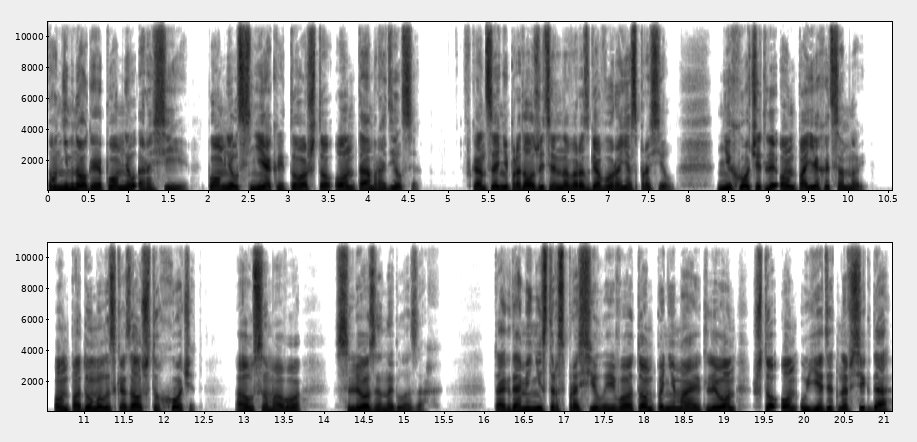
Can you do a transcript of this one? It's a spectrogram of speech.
Он немногое помнил о России, помнил снег и то, что он там родился. В конце непродолжительного разговора я спросил, не хочет ли он поехать со мной. Он подумал и сказал, что хочет, а у самого слезы на глазах. Тогда министр спросил его о том, понимает ли он, что он уедет навсегда,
